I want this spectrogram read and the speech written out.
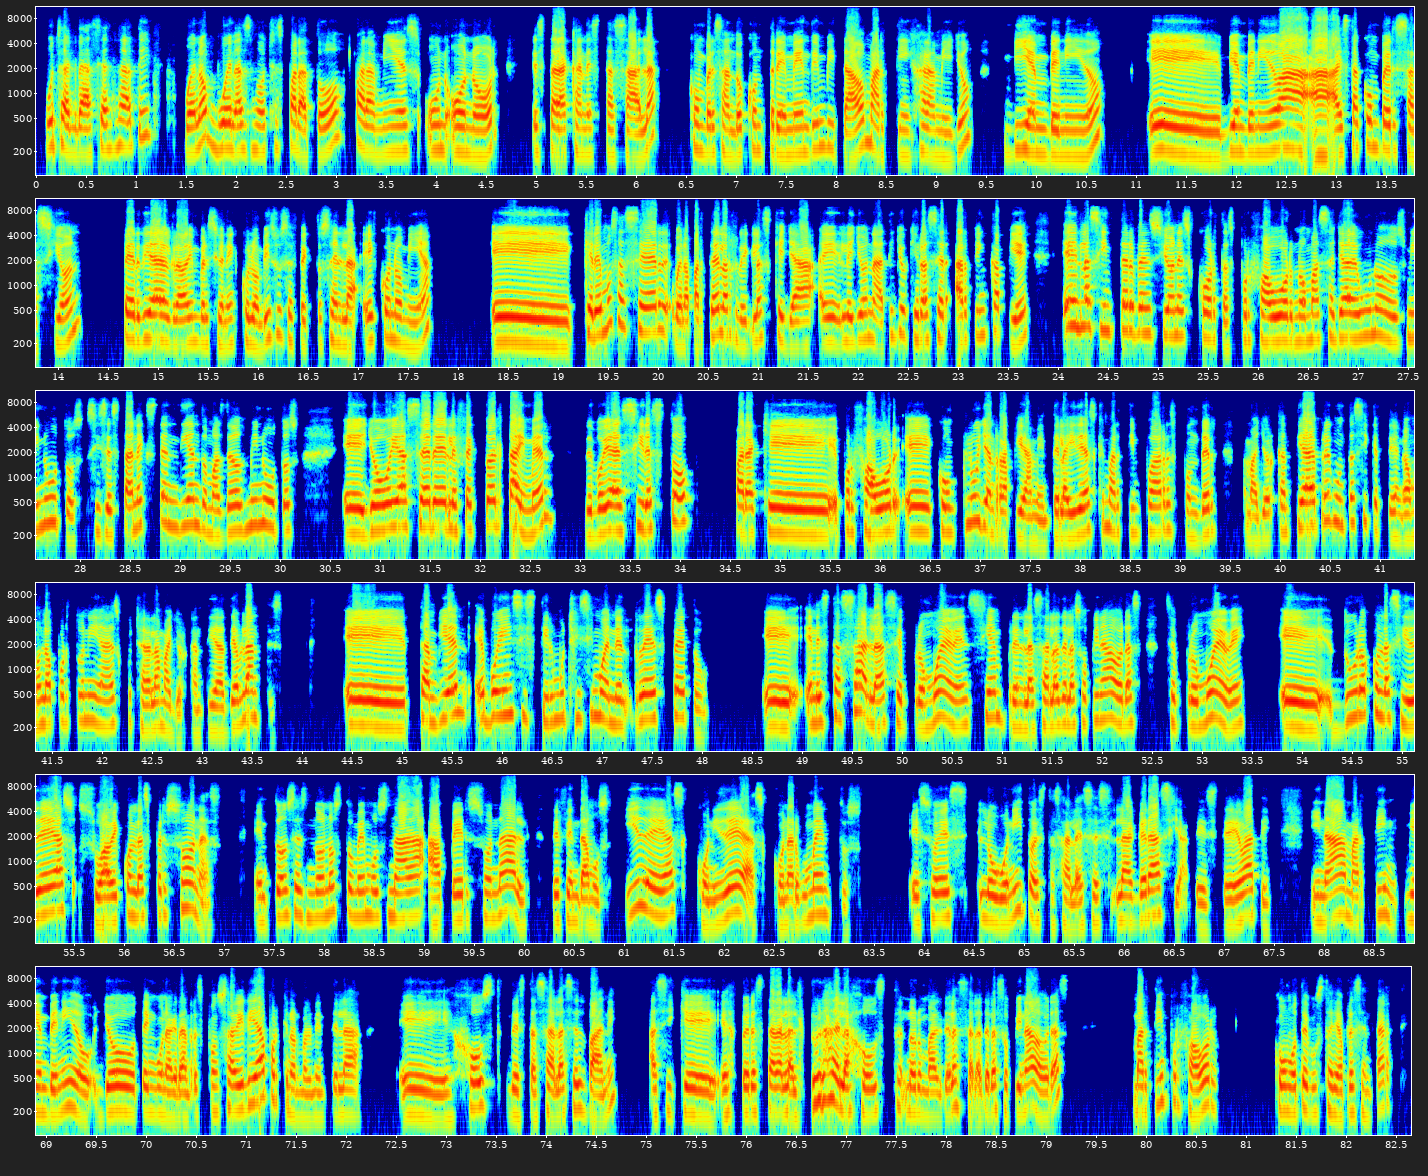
Muchas gracias Nati. Bueno, buenas noches para todos. Para mí es un honor estar acá en esta sala conversando con tremendo invitado, Martín Jaramillo. Bienvenido. Eh, bienvenido a, esta conversación, pérdida del grado de inversión en Colombia y sus efectos en la economía. eh, queremos hacer, bueno, aparte de las reglas que ya eh, leyó Nati, yo quiero hacer harto hincapié en las intervenciones cortas, por favor, no más allá de uno o dos minutos. Si se están extendiendo más de dos minutos, eh, yo voy a hacer el efecto del timer, les voy a decir stop para que por favor concluyan rápidamente. La idea es que Martín pueda responder la mayor cantidad de preguntas y que tengamos la oportunidad de escuchar a la mayor cantidad de hablantes. también voy a insistir muchísimo en el respeto. Eh, en esta sala se promueven, siempre en las salas de las opinadoras, se promueve eh, duro con las ideas, suave con las personas. Entonces, no nos tomemos nada a personal, defendamos ideas con ideas, con argumentos. Eso es lo bonito de esta sala, esa es la gracia de este debate. Y nada, Martín, bienvenido. Yo tengo una gran responsabilidad porque normalmente la eh, host de estas salas es Vane, Así que espero estar a la altura de la host normal de las salas de las opinadoras. Martín, por favor, ¿cómo te gustaría presentarte?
